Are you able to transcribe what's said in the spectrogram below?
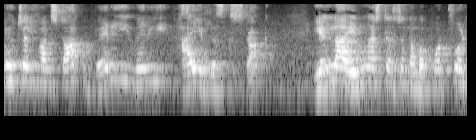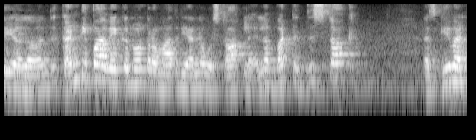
mutual fund stock very very high risk stock எல்லா இன்வெஸ்டர்ஸும் நம்ம போர்ட்ஃபோலியோவில் வந்து கண்டிப்பாக வைக்கணுன்ற மாதிரியான ஒரு ஸ்டாக்ல இல்லை but this stock has given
